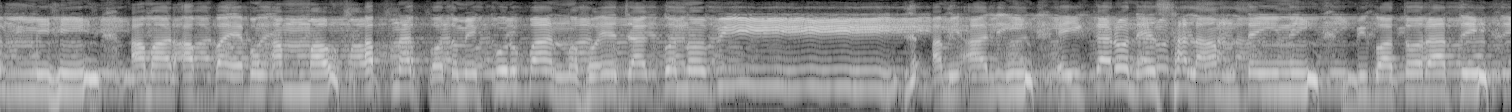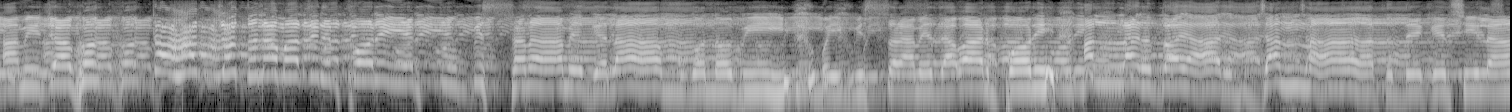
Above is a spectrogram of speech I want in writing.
উম্মিহি, আমার আব্বা এবং আম্মাও আপনার কদমে কুরবান হয়ে যাক গো নবী। আমি আলী এই কারণে সালাম দেইনি। বিগত রাতে আমি যখন বিশ্রামে গেলাম গো নবী। ওই বিশ্রামে যাওয়ার পরে আল্লাহর দয়ার জান্নাত দেখেছিলাম।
